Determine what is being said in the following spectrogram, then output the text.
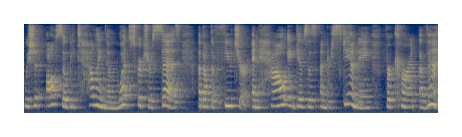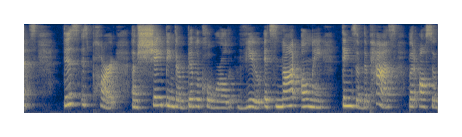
we should also be telling them what scripture says about the future and how it gives us understanding for current events. This is part of shaping their biblical world view. It's not only things of the past, but also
